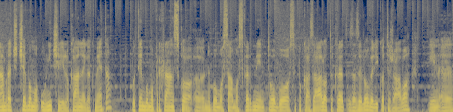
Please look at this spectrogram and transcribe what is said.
Namreč, če bomo uničili lokalnega kmeta, potem bomo prehransko eh, ne bomo samo skrbni in to bo se pokazalo takrat za zelo veliko težavo in eh,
